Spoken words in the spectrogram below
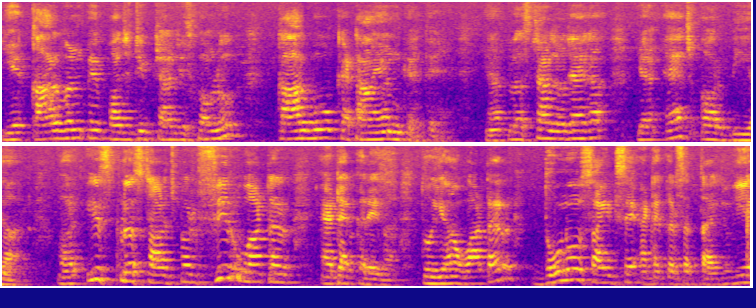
ये कार्बन पे पॉजिटिव चार्ज इसको हम लोग कार्बोकैटायन कहते हैं। यहाँ प्लस चार्ज हो जाएगा यह H और बी आर और इस प्लस चार्ज पर फिर वाटर अटैक करेगा। तो यहाँ वाटर दोनों साइड से अटैक कर सकता है, क्योंकि ये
